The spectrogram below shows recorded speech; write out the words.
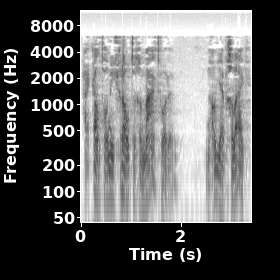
Hij kan toch niet groter gemaakt worden? Nou, je hebt gelijk.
